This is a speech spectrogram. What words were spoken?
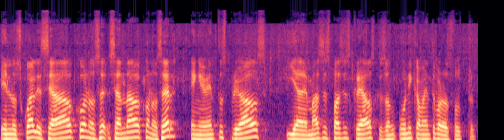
En los cuales se, ha dado conocer, se han dado a conocer en eventos privados y además espacios creados que son únicamente para los food trucks.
